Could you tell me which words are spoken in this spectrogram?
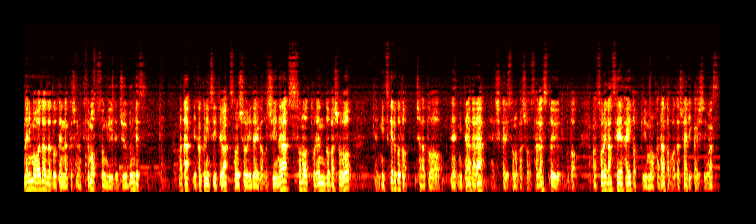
何もわざわざ土点なんかしなくても損切りで十分です。また、利確については損傷利台が欲しいなら、そのトレンド場所を見つけること、チャートをね、見てながら、しっかりその場所を探すということ、まあ、それが聖杯というものかなと私は理解しています。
